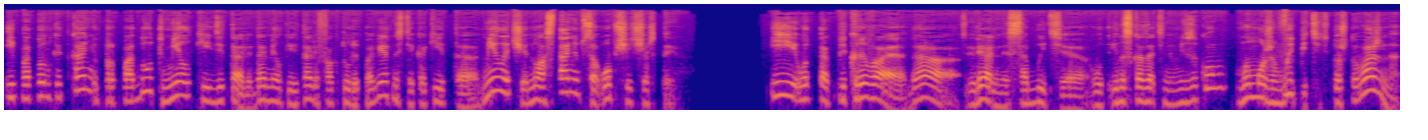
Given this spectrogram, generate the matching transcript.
И по тонкой тканью пропадут мелкие детали, да, мелкие детали фактуры поверхности, какие-то мелочи, но останутся общие черты. И вот так, прикрывая да, реальные события вот, иносказательным языком, мы можем выпятить то, что важно,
